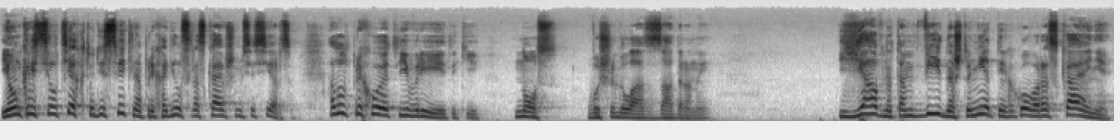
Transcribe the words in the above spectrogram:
И он крестил тех, кто действительно приходил с раскаявшимся сердцем. А тут приходят евреи такие, нос выше глаз задранный. И явно там видно, что нет никакого раскаяния.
